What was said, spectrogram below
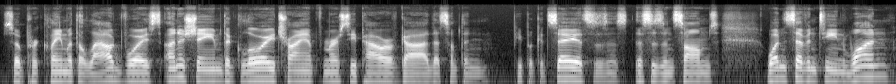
So proclaim with a loud voice, unashamed, the glory, triumph, mercy, power of God. That's something people could say. This is this is in Psalms 117, 1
